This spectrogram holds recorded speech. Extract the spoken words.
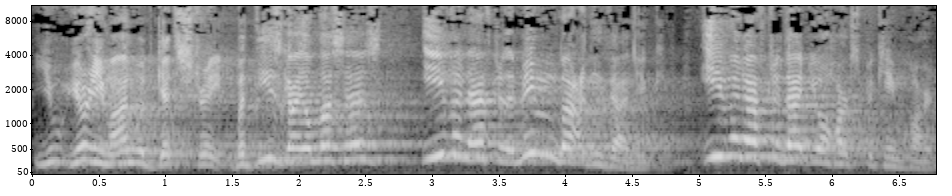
You, your iman would get straight. But these guys, Allah says, even after that, min ba'di dhalik, even after that, your hearts became hard.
